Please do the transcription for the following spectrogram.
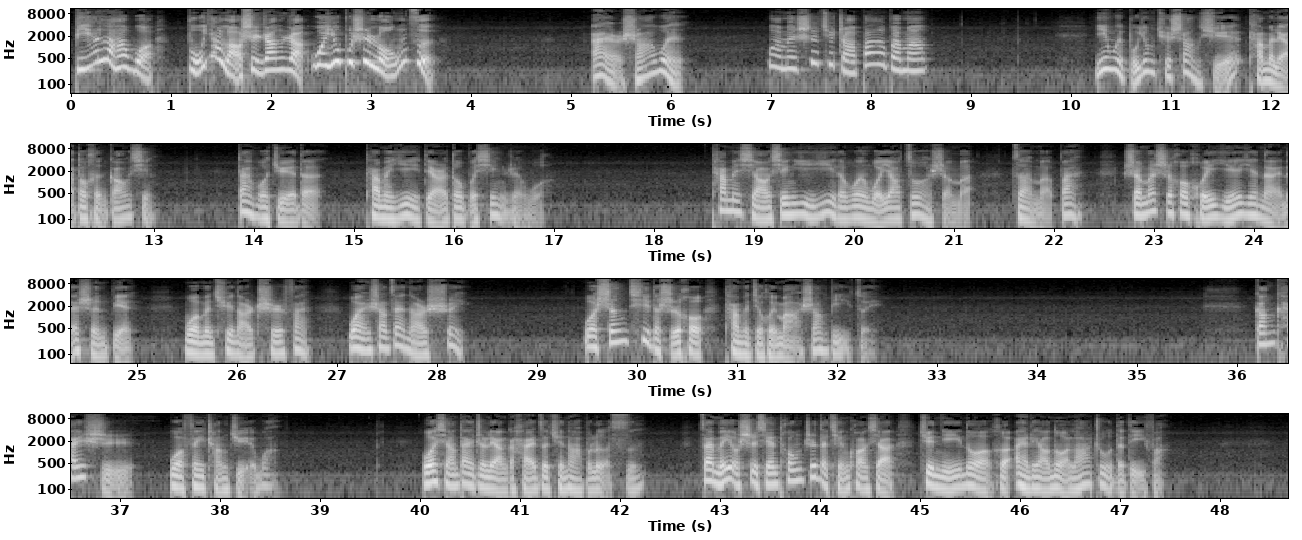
别拉我，不要老是嚷嚷，我又不是聋子。”艾尔莎问：“我们是去找爸爸吗？”因为不用去上学，他们俩都很高兴，但我觉得他们一点都不信任我。他们小心翼翼的问我要做什么，怎么办，什么时候回爷爷奶奶身边，我们去哪儿吃饭，晚上在哪儿睡。我生气的时候，他们就会马上闭嘴。刚开始，我非常绝望。我想带着两个孩子去那不勒斯，在没有事先通知的情况下去尼诺和艾利奥诺拉住的地方。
